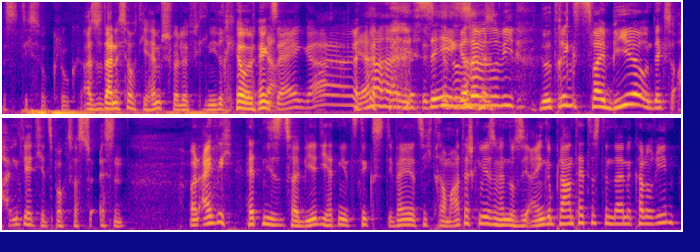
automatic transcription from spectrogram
Ist nicht so klug. Also dann ist ja auch die Hemmschwelle viel niedriger und du denkst, Ja. ey, egal. Ja, ist das, das ist egal. einfach so wie, du trinkst zwei Bier und denkst, ach, irgendwie hätte ich jetzt Bock, was zu essen. Und eigentlich hätten diese zwei Bier, die hätten jetzt nichts, die wären jetzt nicht dramatisch gewesen, wenn du sie eingeplant hättest in deine Kalorien.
